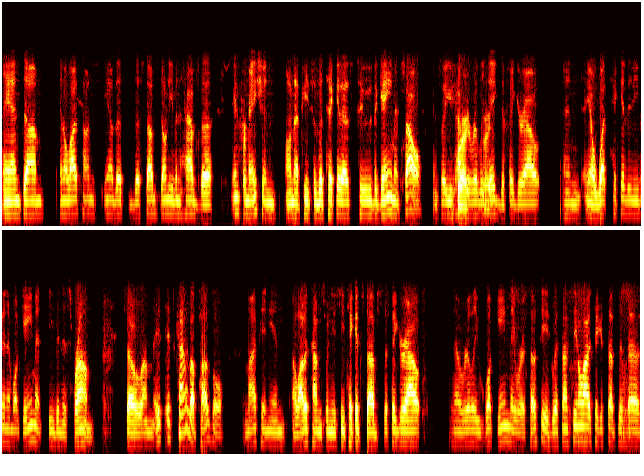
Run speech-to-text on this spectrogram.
and um, and a lot of times, you know, the the stubs don't even have the information on that piece of the ticket as to the game itself, and so you have Right, to really right. dig to figure out and you know what ticket it even and what game it even is from. So um, it, it's kind of a puzzle, in my opinion. A lot of times when you see ticket stubs to figure out, you know, really what game they were associated with. And I've seen a lot of ticket stubs that the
